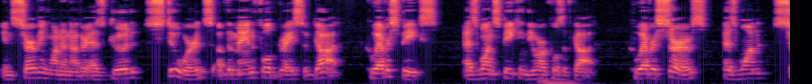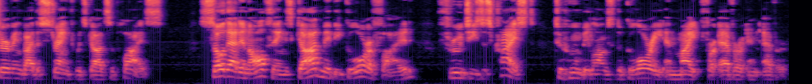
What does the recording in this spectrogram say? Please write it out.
in serving one another as good stewards of the manifold grace of God. Whoever speaks, as one speaking the oracles of God. Whoever serves, as one serving by the strength which God supplies. So that in all things God may be glorified through Jesus Christ to whom belongs the glory and might forever and ever.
